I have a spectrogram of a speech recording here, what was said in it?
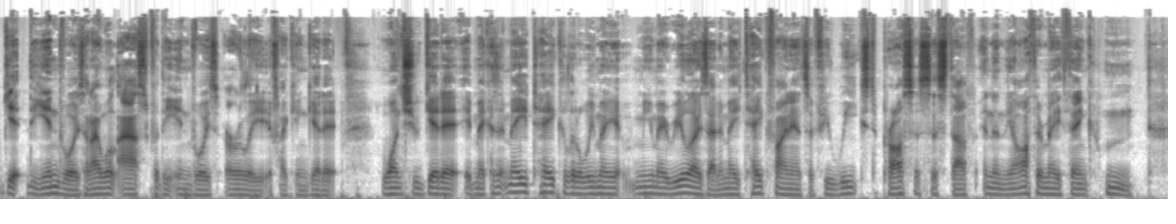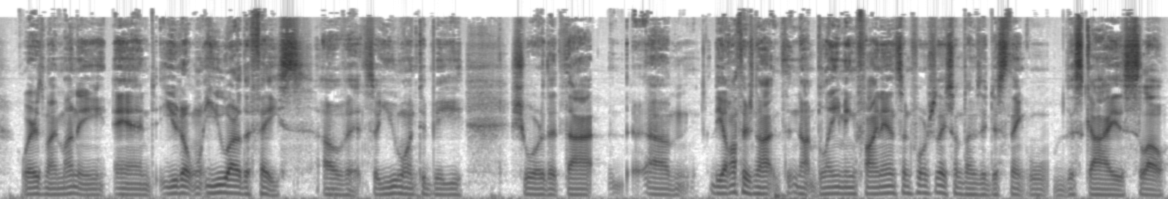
get the invoice, and I will ask for the invoice early if I can get it. Once you get it, it may because it may take a little. We may you may realize that it may take finance a few weeks to process this stuff, and then the author may think, hmm where's my money? And you don't want you are the face of it. So you want to be sure that that um, the author's not not blaming finance unfortunately. Sometimes they just think well, this guy is slow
